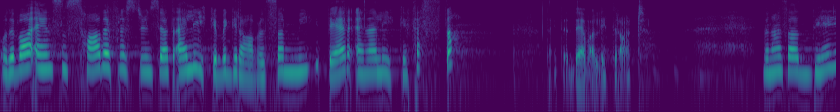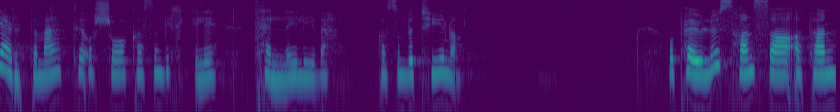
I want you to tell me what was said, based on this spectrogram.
Og det var En som sa det for en stund siden, at jeg liker begravelser mye bedre enn jeg liker fester. Jeg tenkte Det var litt rart. Men han sa det hjelper meg til å se hva som virkelig teller i livet. Hva som betyr noe. Og Paulus han sa at han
